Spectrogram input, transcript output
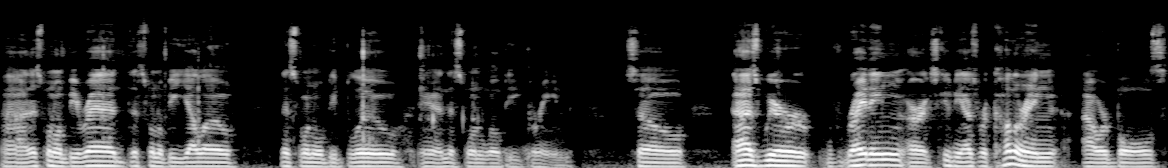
Uh, this one will be red, this one will be yellow, this one will be blue, and this one will be green. So as we're writing, or excuse me, as we're coloring our bowls,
